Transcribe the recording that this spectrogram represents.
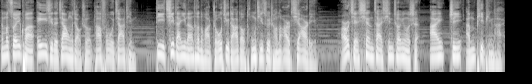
那么，作为一款 A 级的家用轿车，它服务家庭。第七代伊兰特的话，轴距达到同级最长的二七二零，而且现在新车用的是 IGMP 平台，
